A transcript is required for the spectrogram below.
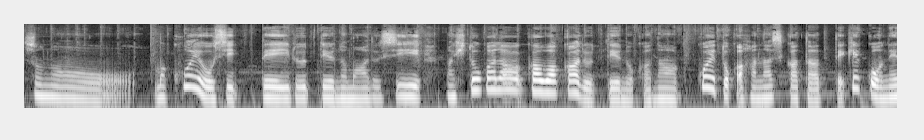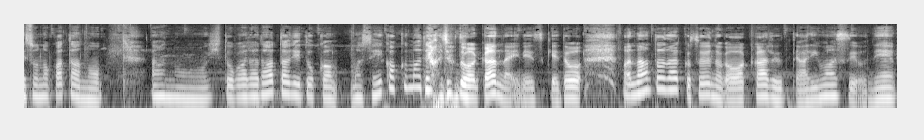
その、まあ、声を知ってているっていうのもあるし、まあ、人柄がわかるっていうのかな声とか話し方って結構ねその方のあの人柄だったりとか、まあ、性格まではちょっとわかんないですけど、まあ、なんとなくそういうのがわかるってありますよね。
